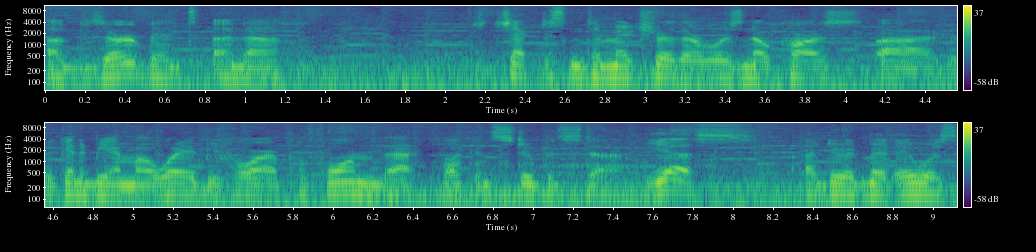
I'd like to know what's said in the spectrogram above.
observant enough to check to make sure there was no cars uh, gonna be in my way before I performed that fucking stupid stunt. Yes, I do admit it was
